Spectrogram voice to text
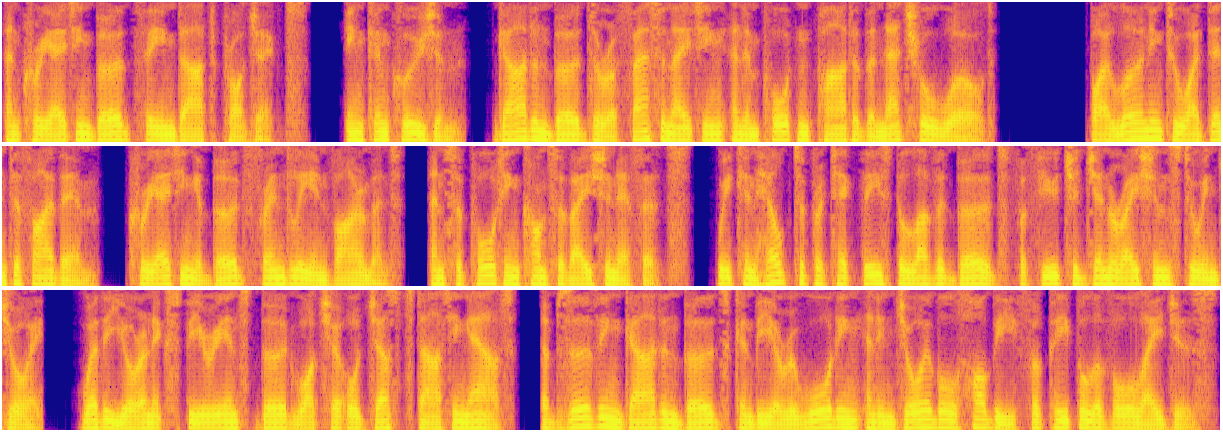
and creating bird-themed art projects. In conclusion, garden birds are a fascinating and important part of the natural world. By learning to identify them, creating a bird-friendly environment, and supporting conservation efforts, we can help to protect these beloved birds for future generations to enjoy. Whether you're an experienced bird watcher or just starting out, observing garden birds can be a rewarding and enjoyable hobby for people of all ages.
